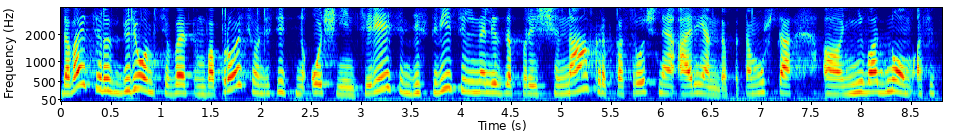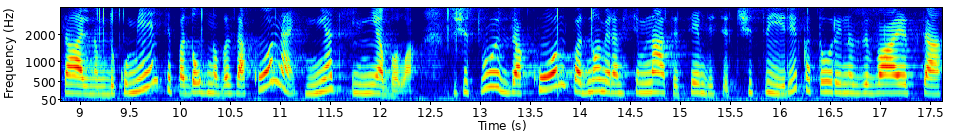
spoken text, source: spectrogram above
Давайте разберемся в этом вопросе, он действительно очень интересен. Действительно ли запрещена краткосрочная аренда? Потому что э, ни в одном официальном документе подобного закона нет и не было. Существует закон под номером 1774, который называется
